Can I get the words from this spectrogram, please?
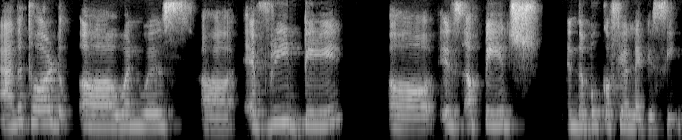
And the third uh, one was uh, every day uh, is a page in the book of your legacy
